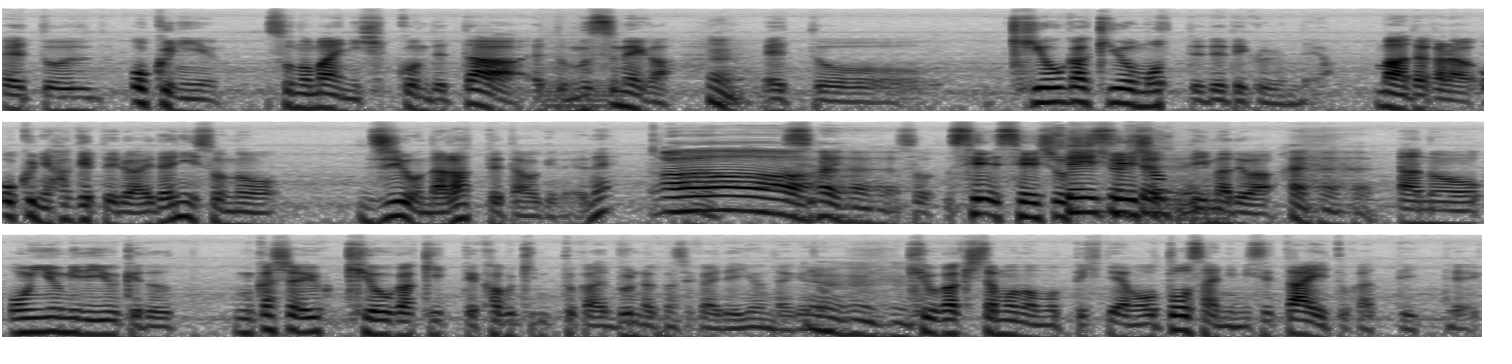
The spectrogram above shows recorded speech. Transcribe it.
えっと、奥にその前に引っ込んでた、えっと、娘が、うん。えっと、清書きを持って出てくるんだよ。まあだから奥にはけてる間にその字を習ってたわけだよね。あせあはいはいはい。そう聖聖書聖書って今でははいはいはい。あの音読みで言うけど昔はよく清書きって歌舞伎とか文楽の世界で言うんだけど、うんうんうん。清書きしたものを持ってきて、まあお父さんに見せたいとかって言って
